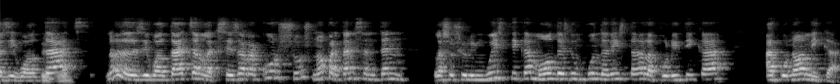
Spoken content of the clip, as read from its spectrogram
desigualtats, sí, sí. No? de desigualtats en l'accés a recursos, no? per tant, s'entén la sociolingüística molt des d'un punt de vista de la política econòmica.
